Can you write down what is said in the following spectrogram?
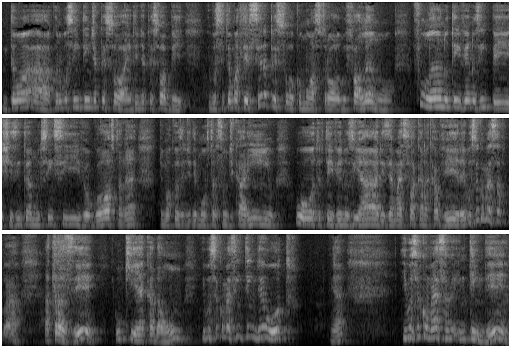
Então, a, quando você entende a pessoa A, entende a pessoa B, e você tem uma terceira pessoa como um astrólogo falando, fulano tem Vênus em peixes, então é muito sensível, gosta né, de uma coisa de demonstração de carinho, o outro tem Vênus em Ares, é mais faca na caveira, e você começa a, a trazer o que é cada um, e você começa a entender o outro. Né? E você começa a entender,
